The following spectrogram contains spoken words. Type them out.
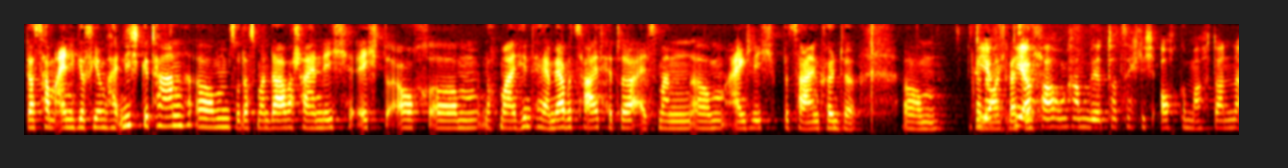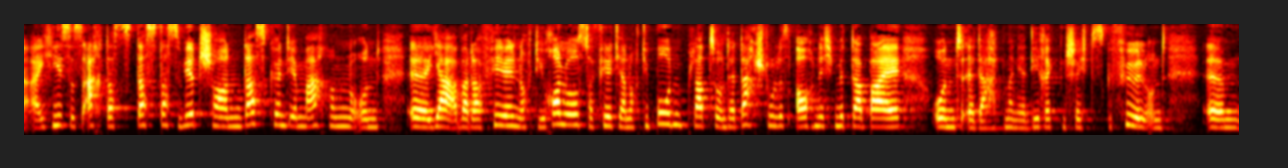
Das haben einige Firmen halt nicht getan, ähm, so dass man da wahrscheinlich echt auch ähm, nochmal hinterher mehr bezahlt hätte, als man ähm, eigentlich bezahlen könnte. Ähm, Genau, die, die Erfahrung haben wir tatsächlich auch gemacht. Dann äh, hieß es, ach, das, das, das wird schon, das könnt ihr machen. Und äh, ja, aber da fehlen noch die Rollos, da fehlt ja noch die Bodenplatte und der Dachstuhl ist auch nicht mit dabei. Und äh, da hat man ja direkt ein schlechtes Gefühl. Und ähm,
